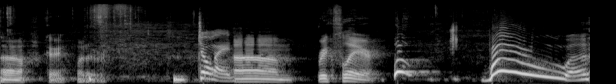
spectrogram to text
Oh, okay, whatever. George. Um, Ric Flair. Woo! Woo!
